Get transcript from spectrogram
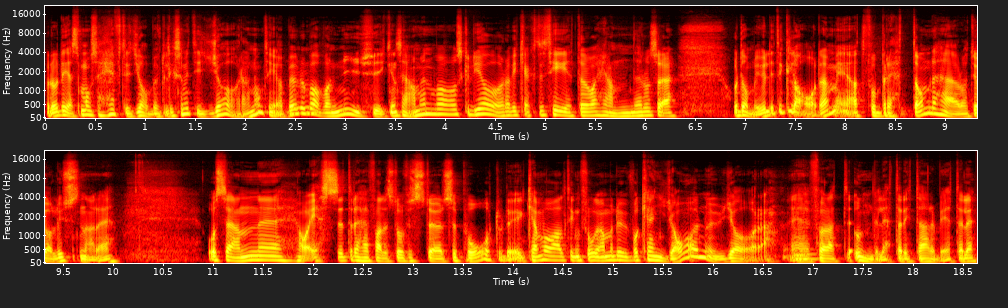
Och det var det som var så häftigt. Jag behövde liksom inte göra någonting. Jag behövde mm. bara vara nyfiken. Så här, men vad ska du göra? Vilka aktiviteter? Vad händer? Och sådär. Och de blev lite glada med att få berätta om det här och att jag lyssnade. Och sen, eh, ja S i det här fallet står för stöd support och det kan vara allting fråga, men du vad kan jag nu göra eh, mm. för att underlätta ditt arbete? Eller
